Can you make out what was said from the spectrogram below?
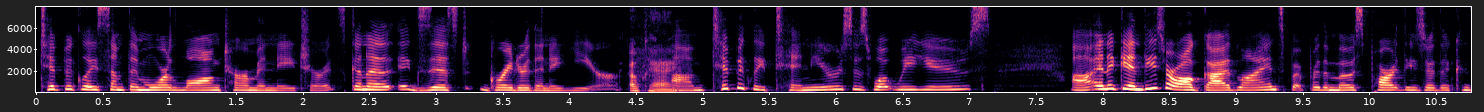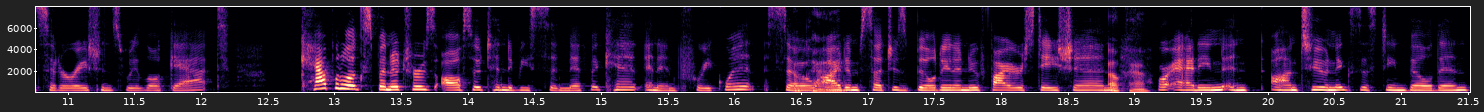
typically something more long term in nature. It's going to exist greater than a year. Okay. Um, typically, 10 years is what we use. Uh, and again, these are all guidelines, but for the most part, these are the considerations we look at. Capital expenditures also tend to be significant and infrequent. So, Okay. items such as building a new fire station okay. or adding in, onto an existing building.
